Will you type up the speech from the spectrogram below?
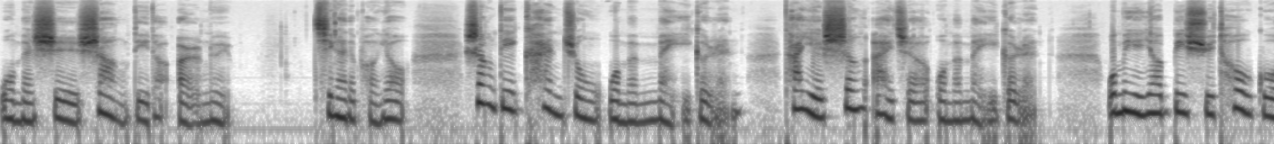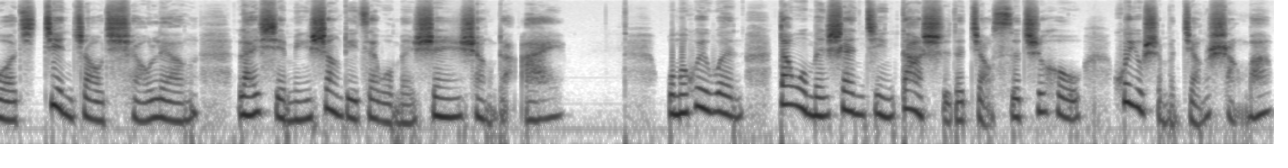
我们是上帝的儿女。亲爱的朋友，上帝看重我们每一个人。他也深爱着我们每一个人，我们也要必须透过建造桥梁来显明上帝在我们身上的爱。我们会问：当我们善尽大使的角色之后，会有什么奖赏吗？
